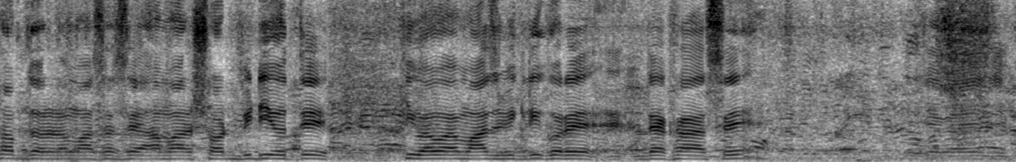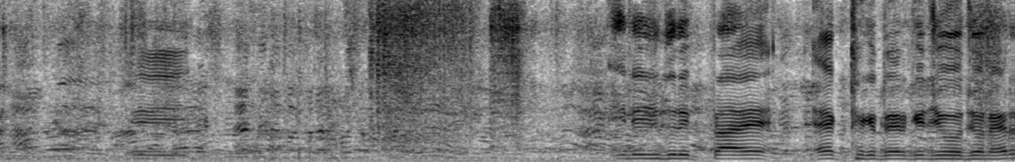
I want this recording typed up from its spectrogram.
সব ধরনের মাছ আছে। আমার শর্ট ভিডিওতে কীভাবে মাছ বিক্রি করে দেখা আছে। ইলিশগুলি প্রায় এক থেকে দেড় কেজি ওজনের।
